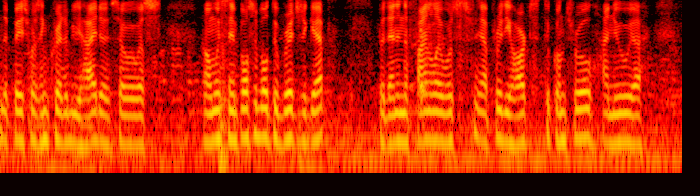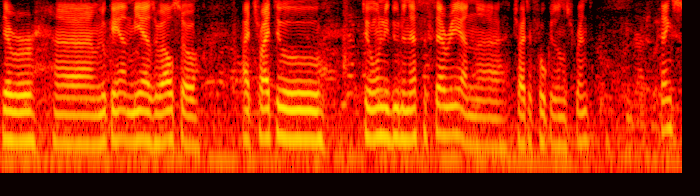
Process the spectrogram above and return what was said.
the pace was incredibly high. There, so it was almost impossible to bridge the gap. But then in the final, it was yeah, pretty hard to control. I knew uh, they were um, looking at me as well, so I tried to to only do the necessary and uh, try to focus on the sprint. Thanks.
